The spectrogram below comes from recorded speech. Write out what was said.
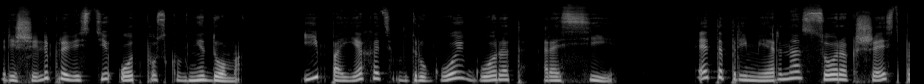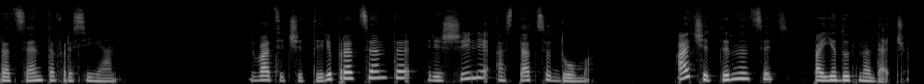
решили провести отпуск вне дома и поехать в другой город России. Это примерно 46% россиян. 24% решили остаться дома, а 14% поедут на дачу.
